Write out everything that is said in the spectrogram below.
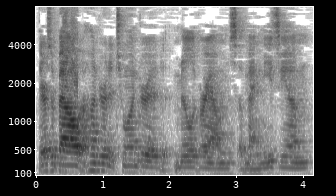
There's about 100 to 200 milligrams of magnesium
